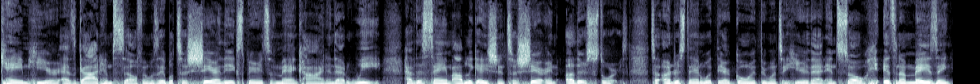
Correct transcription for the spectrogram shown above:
came here as God Himself and was able to share in the experience of mankind, and that we have the same obligation to share in other stories, to understand what they're going through and to hear that. And so it's an amazing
